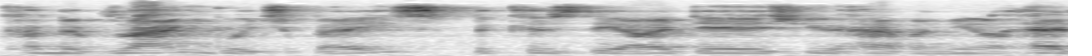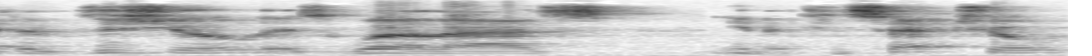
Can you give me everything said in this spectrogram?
kind of language based, because the ideas you have in your head are visual as well as you know conceptual.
